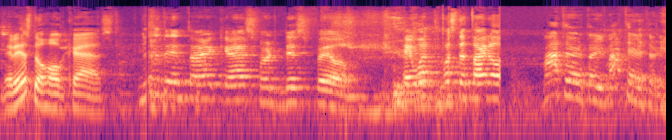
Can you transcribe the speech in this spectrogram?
It is the whole cast. This is the entire cast for this film. Hey, what what's the title? My territory, my territory.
